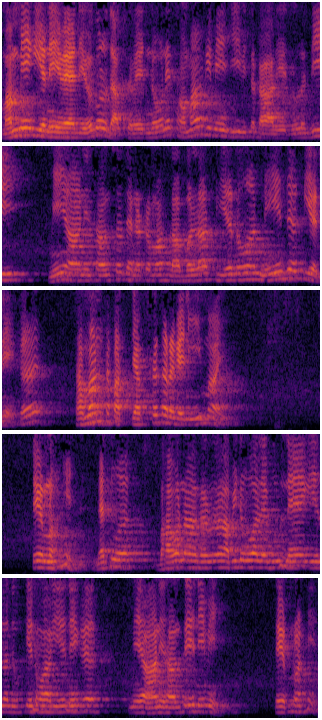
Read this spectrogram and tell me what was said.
මම මේ කියන ඒවැදී ඔයගොල්ලෝ දක්ෂ වෙන්න ඕනේ තමාගේ මේ ජීවිත කාලය තුළදී මේ ආනිසංස දැනටම ලබලා තියනවා නේද කියන එක Tamanට ප්‍රත්‍යක්ෂ කර ගැනීමයි. තේරුණා නේද? නැතුව භාවනා කරලා අපිට ඕවා ලැබුන්නේ නැහැ කියලා දුක් වෙනවා කියන එක මේ ආනිසංසය නෙමෙයි. තේරුණා නේද?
